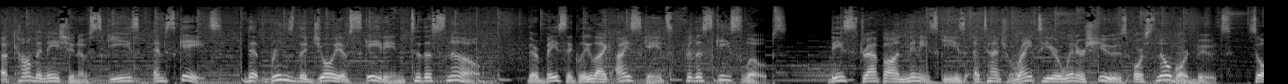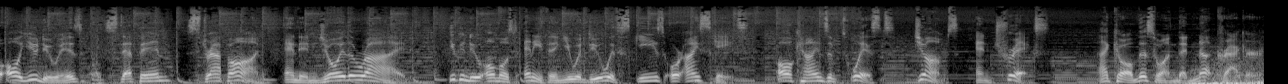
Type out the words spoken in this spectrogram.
a combination of skis and skates that brings the joy of skating to the snow. They're basically like ice skates for the ski slopes. These strap-on mini skis attach right to your winter shoes or snowboard boots, so all you do is step in, strap on, and enjoy the ride. You can do almost anything you would do with skis or ice skates, all kinds of twists, jumps, and tricks. I call this one the Nutcracker.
